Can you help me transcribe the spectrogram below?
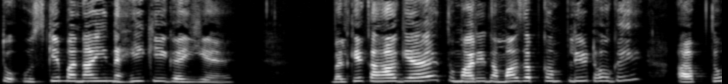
تو اس کی منائی نہیں کی گئی ہے۔ بلکہ کہا گیا ہے، تمہاری نماز اب کمپلیٹ ہو گئی، اب تم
